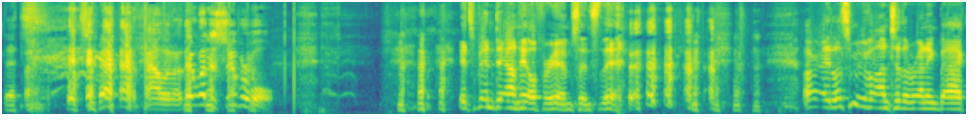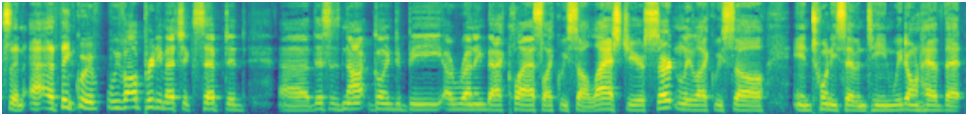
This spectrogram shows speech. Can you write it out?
That's, that's they won the Super Bowl. it's been downhill for him since then. all right, let's move on to the running backs, and I think we've we've all pretty much accepted uh, this is not going to be a running back class like we saw last year. Certainly, like we saw in 2017, we don't have that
